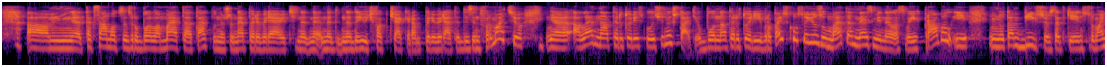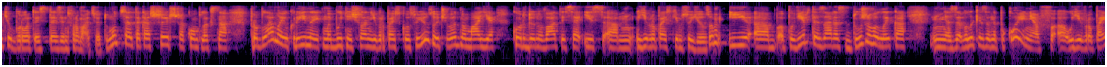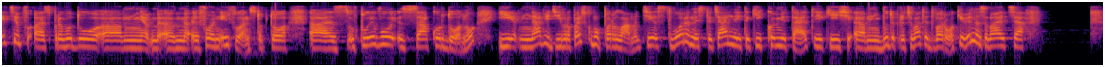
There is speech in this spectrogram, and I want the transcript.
Так само це зробила мета. Так вони вже не перевіряють, не, не, не, дають факт-чекерам перевіряти дезінформацію, Е, але на території Сполучених Штатів, бо на території Європейського союзу мета не змінила своїх правил, і ну там більше все таки інструментів боротись з дезінформацією. Тому це така ширша комплексна проблема. І Україна, як майбутній член Європейського союзу, очевидно, має координуватися із ем, європейським союзом. І е, повірте, зараз дуже велика за- велике занепокоєння в е, у європейців е, з приводу ем, ем, foreign influence, тобто з впливу з-за кордону. І навіть в парламенті створений спеціальний такий комітет, який ем, буде працювати два роки. Він називається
